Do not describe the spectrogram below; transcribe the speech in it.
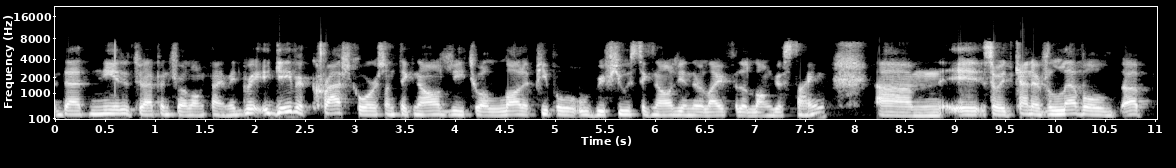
that needed to happen for a long time. It, it gave a crash course on technology to a lot of people who refused technology in their life for the longest time. Um, it, so it kind of leveled up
